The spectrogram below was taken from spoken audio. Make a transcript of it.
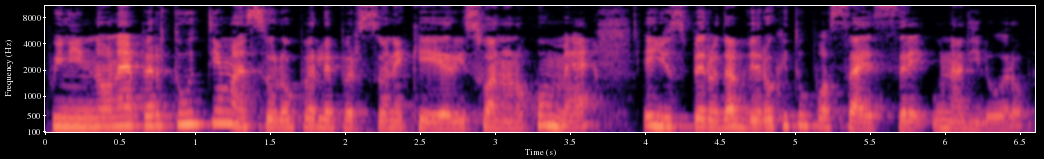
Quindi non è per tutti, ma è solo per le persone che risuonano con me e io spero davvero che tu possa essere una di loro.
